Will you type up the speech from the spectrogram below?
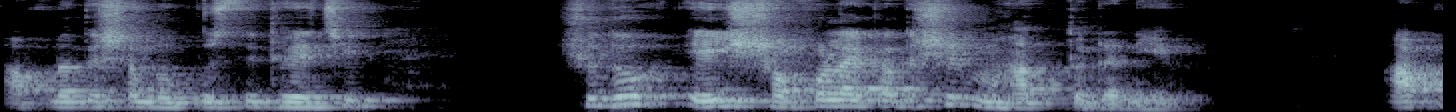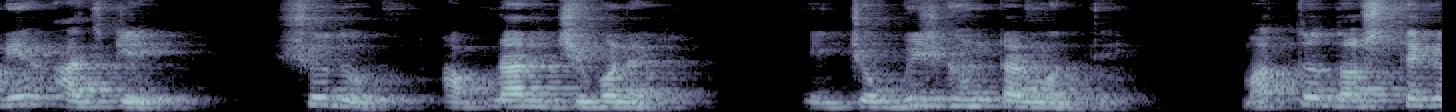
আপনাদের সামনে উপস্থিত হয়েছি শুধু এই সফল একাদশীর মাহাত্মটা নিয়ে। আপনি আজকে শুধু আপনার জীবনের এই চব্বিশ ঘণ্টার মধ্যে মাত্র দশ থেকে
